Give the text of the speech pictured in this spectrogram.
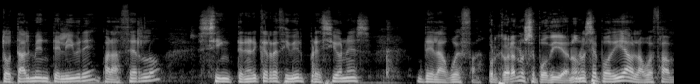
totalmente libre para hacerlo sin tener que recibir presiones de la UEFA. Porque ahora no se podía, ¿no? No se podía, la UEFA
